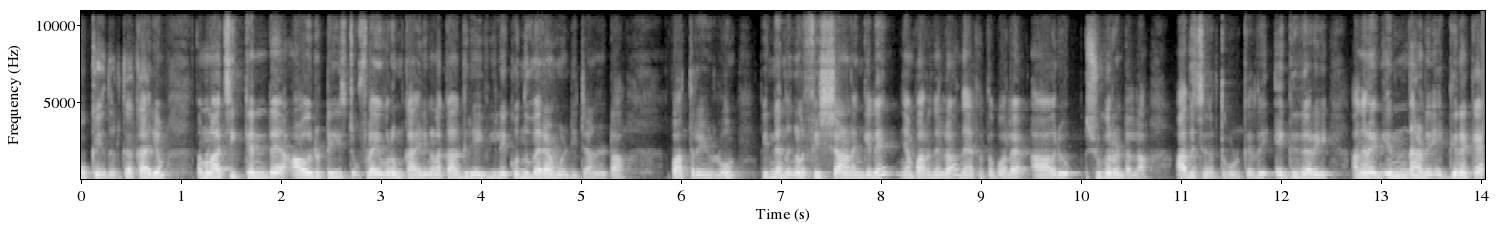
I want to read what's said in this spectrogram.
കുക്ക് ചെയ്തെടുക്കുക. കാര്യം നമ്മൾ ആ ചിക്കന്റെ ആ ഒരു ടേസ്റ്റ് ഫ്ലേവറും കാര്യങ്ങളൊക്കെ ആ ഗ്രേവിയിലേക്കൊന്ന് വരാൻ വേണ്ടിയിട്ടാണ് കേട്ടോ അപ്പോൾ അത്രയേ ഉള്ളൂ. പിന്നെ നിങ്ങൾ ഫിഷ് ആണെങ്കിൽ ഞാൻ പറഞ്ഞല്ലോ നേരത്തെ പോലെ ആ ഒരു ഷുഗർ ഉണ്ടല്ലോ അത് ചേർത്ത് കൊടുക്കരുത്. എഗ്ഗ് കറി അങ്ങനെ എന്താണ് എഗ്ഗിനൊക്കെ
